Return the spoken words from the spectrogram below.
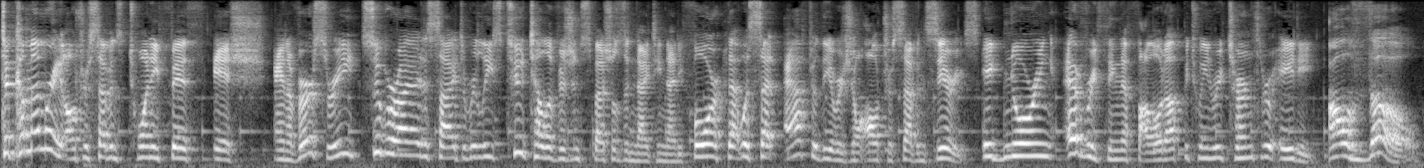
To commemorate Ultra 7's 25th-ish anniversary, Tsuburaya decided to release two television specials in 1994 that was set after the original Ultra 7 series, ignoring everything that followed up between Return through 80. Although,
